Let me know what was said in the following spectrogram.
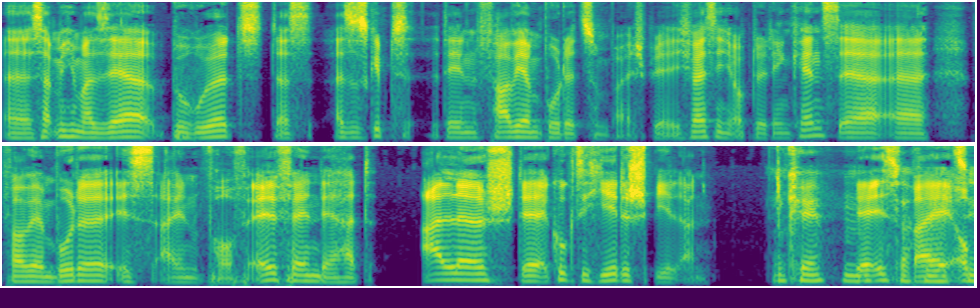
äh, es hat mich immer sehr berührt, dass, also es gibt den Fabian Budde zum Beispiel. Ich weiß nicht, ob du den kennst. Der äh, Fabian Budde ist ein VfL-Fan, der hat alle, der guckt sich jedes Spiel an. Okay. hm, Der ist bei ob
